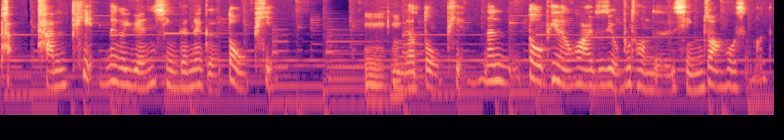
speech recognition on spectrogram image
盘盘片，那个圆形的那个豆片，嗯，我们叫豆片。那豆片的话，就是有不同的形状或什么的。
